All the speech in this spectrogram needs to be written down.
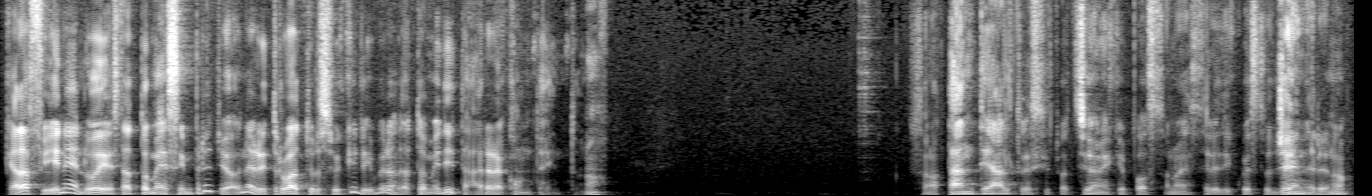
Che alla fine lui è stato messo in prigione, ha ritrovato il suo equilibrio, è andato a meditare, era contento, no? Sono tante altre situazioni che possono essere di questo genere, no?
